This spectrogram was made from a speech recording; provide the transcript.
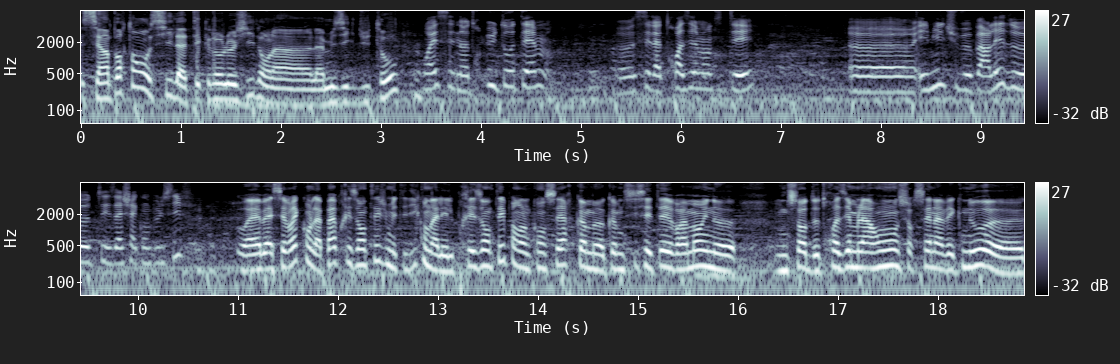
C'est important aussi la technologie dans la, la musique d'Uto. Ouais, c'est notre Utothème. Euh, c'est la troisième entité. Euh, Émile, tu veux parler de tes achats compulsifs? Ouais, bah, c'est vrai qu'on l'a pas présenté. Je m'étais dit qu'on allait le présenter pendant le concert comme, comme si c'était vraiment une, une sorte de troisième larron sur scène avec nous, euh,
